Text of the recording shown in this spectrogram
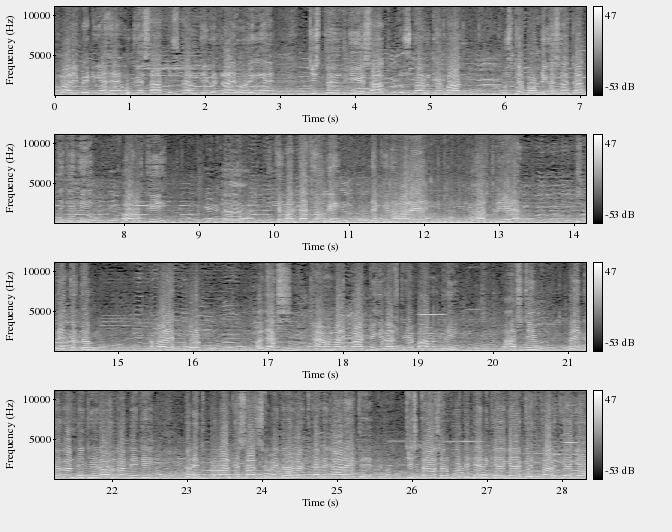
हमारी बेटियाँ हैं, उनके साथ दुष्कर्म की घटनाएँ हो रही हैं। जिस दरिंदगी के साथ, दुष्कर्म के बाद उसके बॉडी के साथ जाति की थी और उसकी उसके बाद डेथ होगी लेकिन हमारे राष्ट्रीय नेतृत्व हमारे पूर्व अध्यक्ष एवं हमारी पार्टी की राष्ट्रीय महामंत्री महासचिव प्रियंका गांधी जी, राहुल गांधी जी दलित परिवार के साथ संवेदना व्यक्त करने जा रहे थे। जिस तरह से उनको डिटेन किया गया, गिरफ़्तार किया गया,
